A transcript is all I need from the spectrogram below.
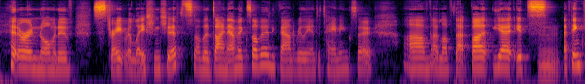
heteronormative straight relationships or the dynamics of it. He found really entertaining. So um, I love that. But yeah, it's, mm. I think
